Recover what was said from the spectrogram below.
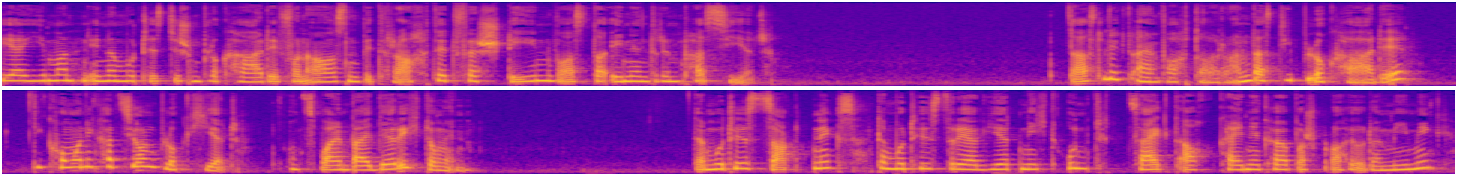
der jemanden in der mutistischen Blockade von außen betrachtet, verstehen, was da innen drin passiert. Das liegt einfach daran, dass die Blockade die Kommunikation blockiert. Und zwar in beide Richtungen. Der Mutist sagt nichts, der Mutist reagiert nicht und zeigt auch keine Körpersprache oder Mimik.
